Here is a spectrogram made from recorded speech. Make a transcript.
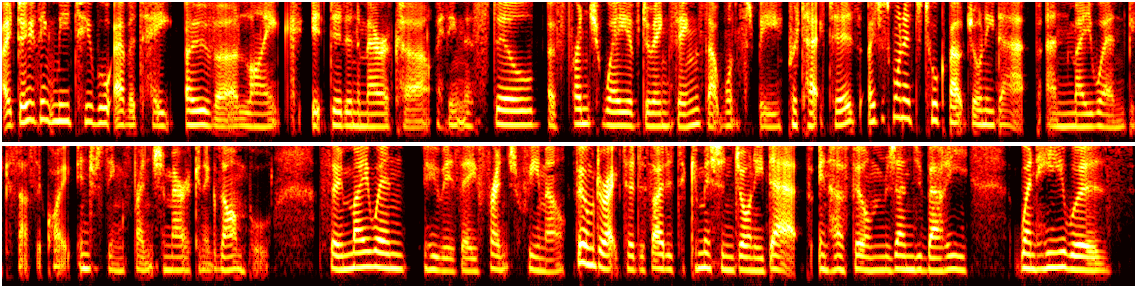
I don't think Me Too will ever take over like it did in America. I think there's still a French way of doing things that wants to be protected. I just wanted to talk about Johnny Depp and Maïwenn because that's a quite interesting French American example. So, Maïwenn, who is a French female film director, decided to commission Johnny Depp in her film Jeanne du Barry when he was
